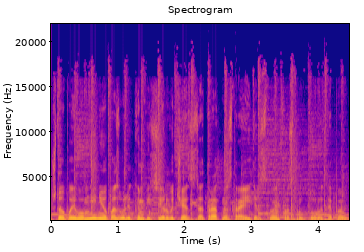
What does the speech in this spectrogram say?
что, по его мнению, позволит компенсировать часть затрат на строительство инфраструктуры ТПУ.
